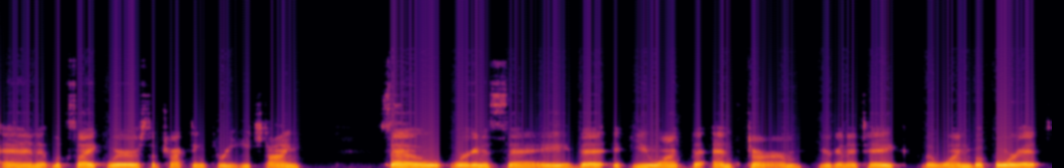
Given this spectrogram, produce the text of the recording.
and it looks like we're subtracting 3 each time. So we're going to say that if you want the nth term, you're going to take the one before it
